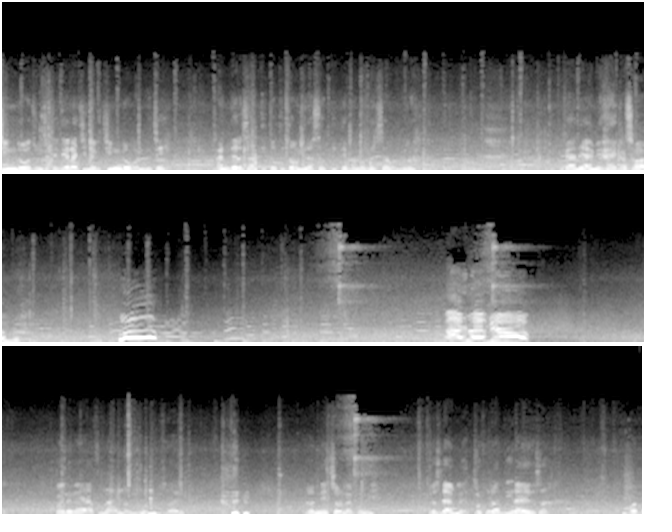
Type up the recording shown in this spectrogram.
चिन्डो जुन चाहिँ त्यति बेलै चिनेको चिन्डो भन्ने चाहिँ खाँदो रहेछ तितो तितो हुँदो रहेछ तिते बनाउँदो रहेछ भनेर। त्यहाँदेखि हामी खाएका छौँ हाम्रो। कहिलेकाहीँ आफूलाई आई लभ यु भन्नुपर्छ है। र नेचरलाई पनि। जसले हामीलाई यत्रो कुरा दिइरहेको छ। But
